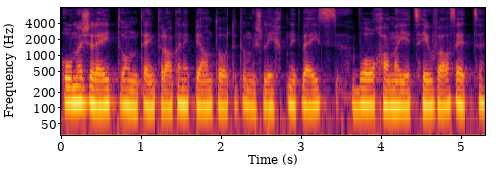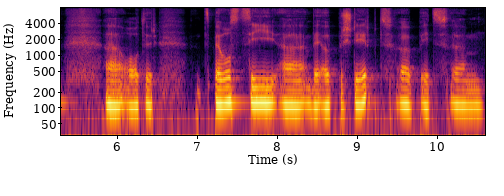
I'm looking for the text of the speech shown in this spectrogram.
umschreit und die Fragen nicht beantwortet und man schlicht nicht weiss, wo kann man jetzt Hilfe ansetzen. Äh, oder das Bewusstsein, äh, wenn jemand stirbt, ob jetzt ähm,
